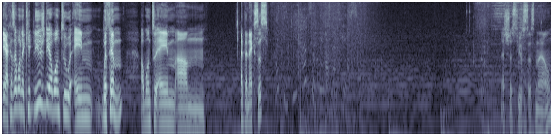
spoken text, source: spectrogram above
yeah, because I want to keep... Usually I want to aim with him. I want to aim um, at the Nexus. Let's just use this now.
